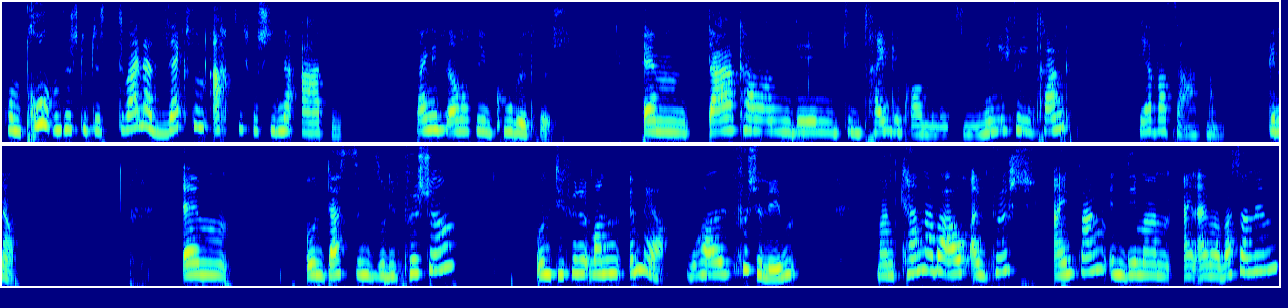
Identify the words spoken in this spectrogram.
Vom Tropenfisch gibt es 286 verschiedene Arten. Dann gibt es auch noch den Kugelfisch. Ähm, da kann man den zum Tränkebrauen benutzen, nämlich für den Trank. Der Wasseratmung. Genau. Ähm, und das sind so die Fische und die findet man im Meer, wo halt Fische leben. Man kann aber auch einen Fisch einfangen, indem man einen Eimer Wasser nimmt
